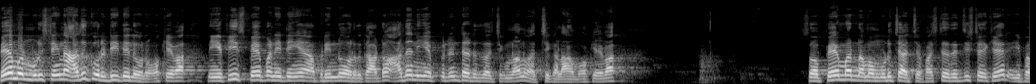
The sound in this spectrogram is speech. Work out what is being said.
பேமெண்ட் முடிச்சிட்டிங்கன்னா அதுக்கு ஒரு டீட்டெயில் வரும் ஓகேவா நீங்கள் ஃபீஸ் பே பண்ணிட்டீங்க அப்படின்னு ஒரு காட்டும். அதை நீங்கள் பிரிண்ட் எடுத்து வச்சுக்கணும்னாலும் வச்சுக்கலாம் ஓகேவா ஸோ பேமெண்ட் நம்ம முடிச்சாச்சு. ஃபஸ்ட்டு ரெஜிஸ்டர் கேர் இப்போ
